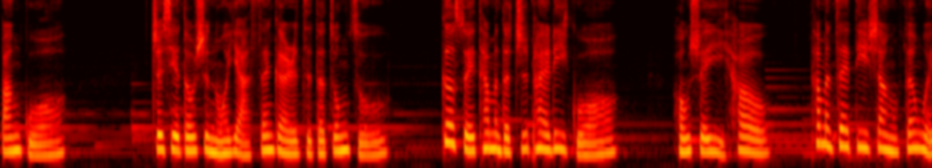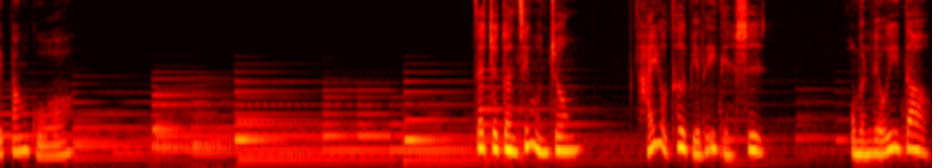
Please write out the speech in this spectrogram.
邦国。这些都是挪亚三个儿子的宗族，各随他们的支派立国。洪水以后，他们在地上分为邦国。在这段经文中，还有特别的一点是，我们留意到。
